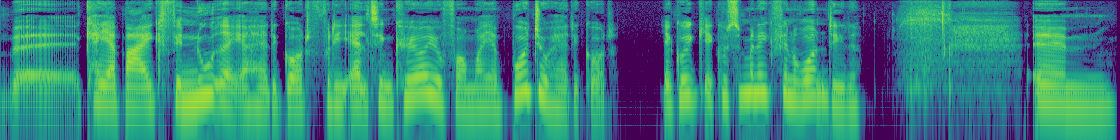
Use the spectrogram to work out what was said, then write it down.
øh, kan jeg bare ikke finde ud af at have det godt, fordi alting kører jo for mig. Jeg burde jo have det godt. Jeg kunne, ikke, jeg kunne simpelthen ikke finde rundt i det. Øhm,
